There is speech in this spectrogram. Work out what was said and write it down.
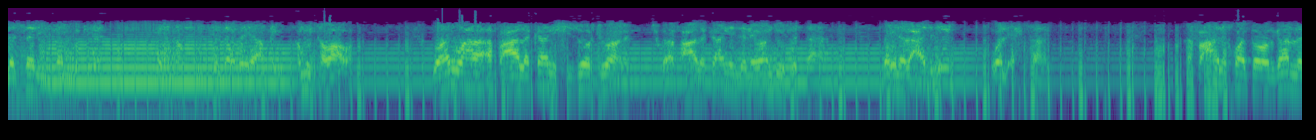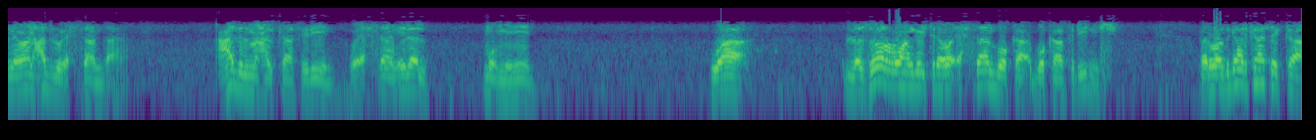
لەسەری هەمووی تەواوە وهروها زۆر جوانن چکە ئەفعالەکانی لە نێوان دوو جدایە بين العدل والإحسان. أفعال إخوة الرزقار لنوان عدل وإحسان دعا عدل مع الكافرين وإحسان إلى المؤمنين. و لزور روان ترەوە إحسان بۆ کافرینیش پەروەردگار کاتێک کە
